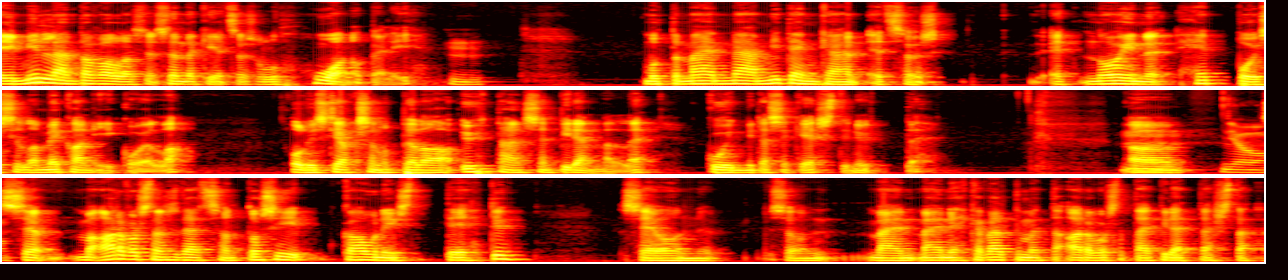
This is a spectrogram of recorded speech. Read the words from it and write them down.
ei millään tavalla sen, sen takia, että se olisi ollut huono peli. Hmm. Mutta mä en näe mitenkään, että se olisi että noin heppoisilla mekaniikoilla olisi jaksanut pelaa yhtään sen pidemmälle kuin mitä se kesti nytte. Mm, uh, joo. Se, mä arvostan sitä, että se on tosi kauniisti tehty. Se on, se on mä, en, mä en ehkä välttämättä arvosta tai pidä tästä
